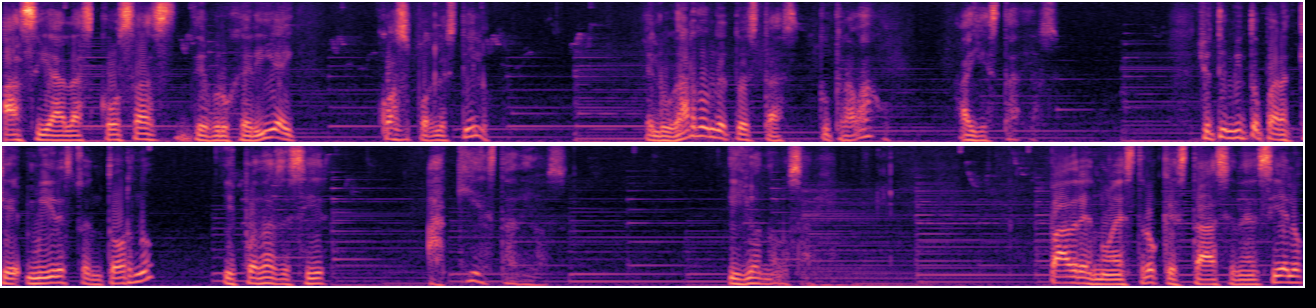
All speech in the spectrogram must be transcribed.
hacia las cosas de brujería y cosas por el estilo. El lugar donde tú estás, tu trabajo, ahí está Dios. Yo te invito para que mires tu entorno y puedas decir, aquí está Dios. Y yo no lo sabía. Padre nuestro que estás en el cielo,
